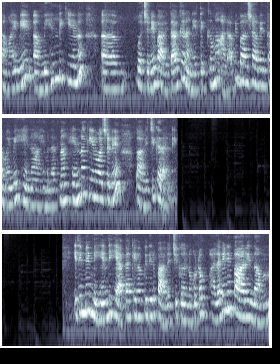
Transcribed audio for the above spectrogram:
තමයි මේ මෙහෙන්දි කියන වචනේ භාවිතා කරන්නේ. ඒත් එක්කම අරාබි භාෂාවෙන් තමයි මේ හෙනා එහෙම නැත්නම් හෙන්න කියන වචනේ පාවිච්චි කරන්නේ. ඉතින් මේ මෙහෙන්දි හෙයා පැක් එකක් විදිහට පාවිච්චි කරනකොට පළවෙනි පාරේ ඉඳන්ම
